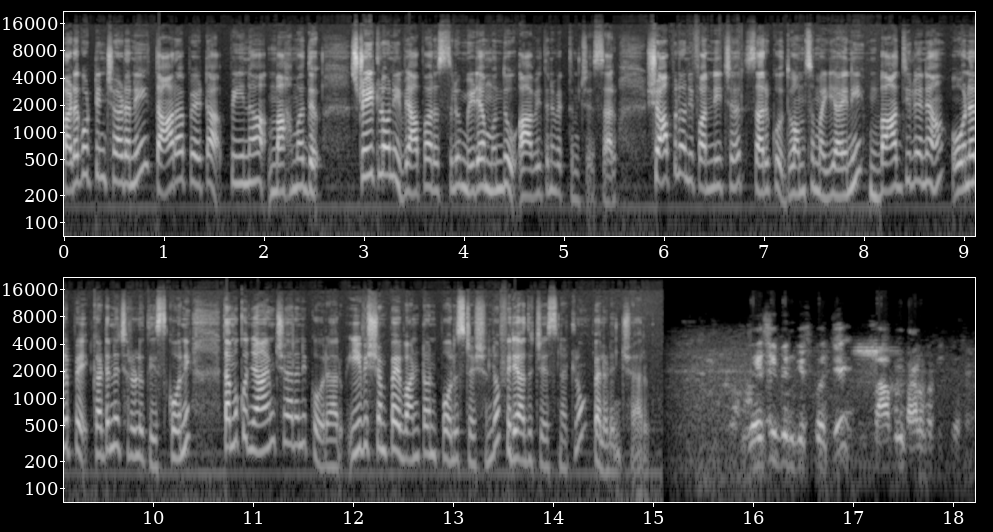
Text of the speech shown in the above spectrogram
పడగొట్టించాడని తారాపేట పీనా మహమ్మద్ స్ట్రీట్లోని వ్యాపారస్తులు మీడియా ముందు ఆవేదన వ్యక్తం చేశారు. షాపులోని ఫర్నిచర్ సరుకు ధ్వంసమయ్యాయని బాధ్యులైన ఓనర్పై కఠిన చర్యలు తీసుకొని తమకు న్యాయం చేయాలని కోరారు. ఈ విషయంపై వన్ టౌన్ పోలీస్ స్టేషన్లో ఫిర్యాదు చేసినట్లు వెల్లడించారు. జేసీబీని తీసుకొచ్చి తగలబట్టించేశారు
